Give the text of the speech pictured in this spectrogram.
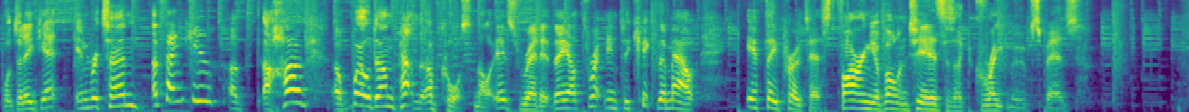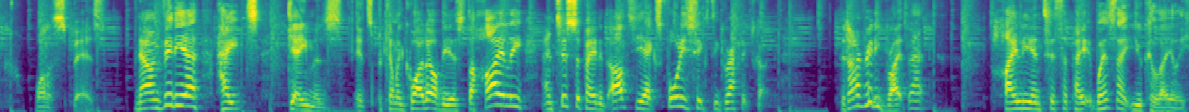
what do they get in return? A thank you? A, a hug? A well done pat? Of course not, it's Reddit. They are threatening to kick them out if they protest. Firing your volunteers is a great move, Spez. What a Spez. Now, NVIDIA hates gamers. It's becoming quite obvious. The highly anticipated RTX 4060 graphics card. Did I really write that? Highly anticipated. Where's that ukulele?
